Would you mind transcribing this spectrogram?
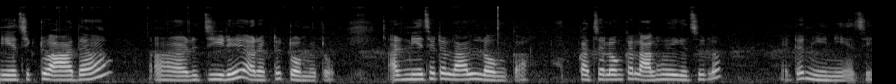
নিয়েছি একটু আদা আর জিরে আর একটা টমেটো। আর নিয়েছে একটা লাল লঙ্কা কাঁচা লঙ্কা লাল হয়ে গেছিল এটা নিয়ে নিয়েছি।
